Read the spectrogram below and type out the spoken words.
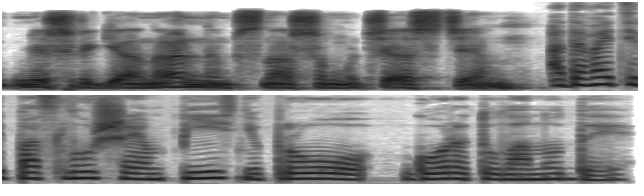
межрегиональным с нашим участием. А давайте послушаем песню про город Улан-Удэ.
